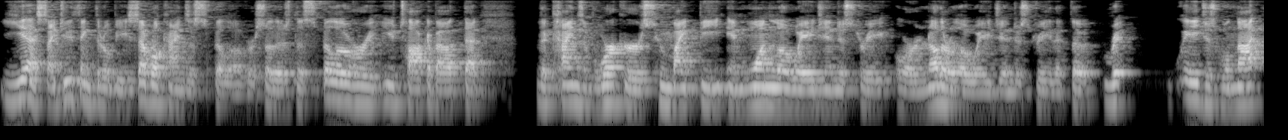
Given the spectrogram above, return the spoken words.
Yes, I do think there will be several kinds of spillover. So there's the spillover you talk about that the kinds of workers who might be in one low wage industry or another low wage industry that the wages will not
